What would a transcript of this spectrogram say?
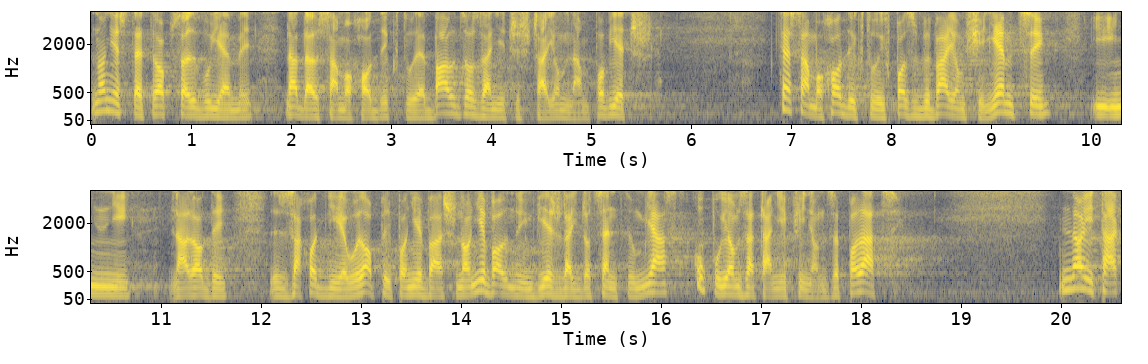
No niestety obserwujemy nadal samochody, które bardzo zanieczyszczają nam powietrze. Te samochody, których pozbywają się Niemcy i inni narody zachodniej Europy, ponieważ no, nie wolno im wjeżdżać do centrum miast, kupują za tanie pieniądze Polacy. No i tak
